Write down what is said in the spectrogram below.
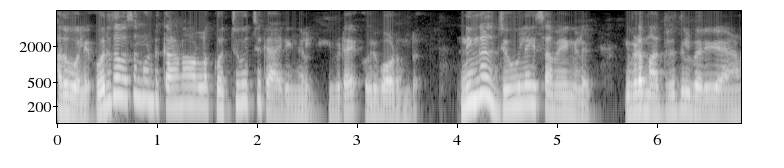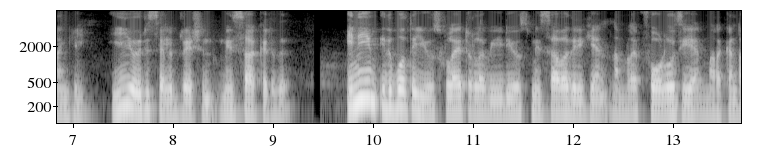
അതുപോലെ ഒരു ദിവസം കൊണ്ട് കാണാനുള്ള കൊച്ചു കൊച്ചു കാര്യങ്ങൾ ഇവിടെ ഒരുപാടുണ്ട്. നിങ്ങൾ ജൂലൈ സമയങ്ങളിൽ ഇവിടെ മദ്രിദിൽ വരികയാണെങ്കിൽ ഈ ഒരു സെലിബ്രേഷൻ മിസ്സാക്കരുത് ഇനിയും ഇതുപോലത്തെ യൂസ്ഫുൾ ആയിട്ടുള്ള വീഡിയോസ് മിസ്സാവാതിരിക്കാൻ നമ്മളെ ഫോളോ ചെയ്യാൻ മറക്കണ്ട.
